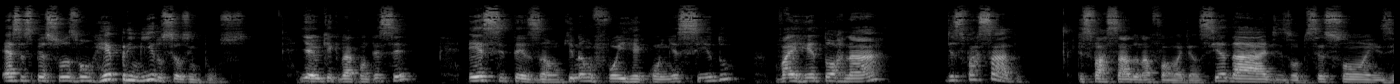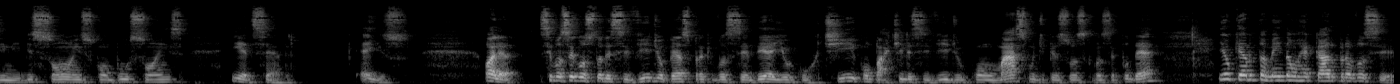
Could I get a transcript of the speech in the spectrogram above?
essas pessoas vão reprimir os seus impulsos. E aí o que, que vai acontecer? Esse tesão que não foi reconhecido vai retornar disfarçado. Disfarçado na forma de ansiedades, obsessões, inibições, compulsões e etc. É isso. Olha, se você gostou desse vídeo, eu peço para que você dê aí o curtir, compartilhe esse vídeo com o máximo de pessoas que você puder. E eu quero também dar um recado para você.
